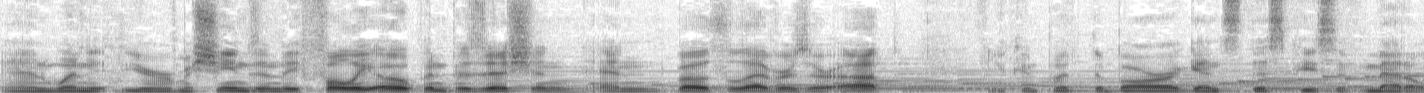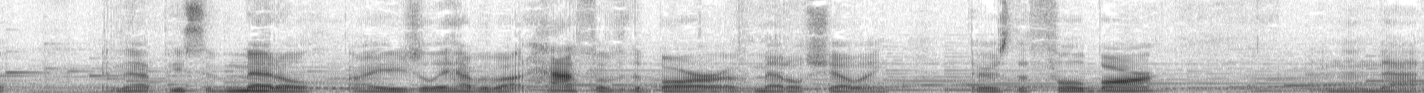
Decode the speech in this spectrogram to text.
and when your machine's in the fully open position and both levers are up, you can put the bar against this piece of metal. And that piece of metal, I usually have about half of the bar of metal showing. There's the full bar, and then that.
